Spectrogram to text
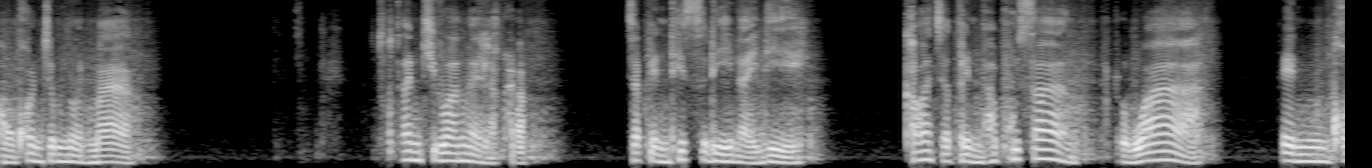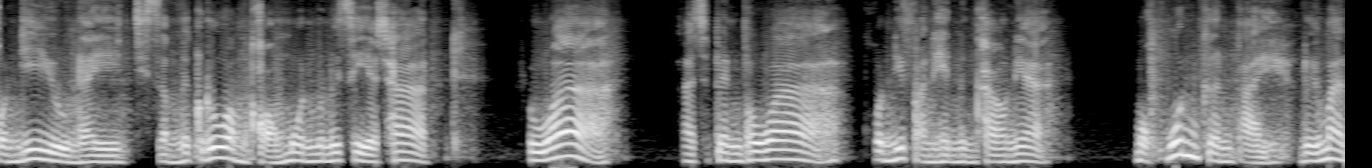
ของคนจำนวนมาก ทุกท่านคิดว่าไงล่ะครับ จะเป็นทฤษฎีไหนดีเขาอาจจะเป็นพระผู้สร้างหรือว่าเป็นคนที่อยู่ในจิตสำนึกร่วมของมวลมนุษยชาติ หรือว่าอาจจะเป็นเพราะว่าคนที่ฝันเห็นถึงเขาเนี่ยหมกมุ่นเกินไป หรือมัน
